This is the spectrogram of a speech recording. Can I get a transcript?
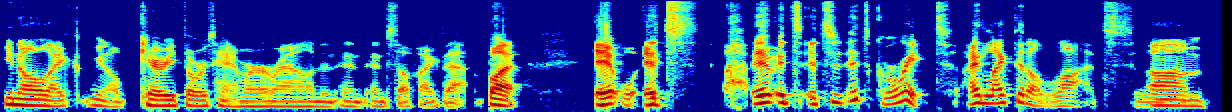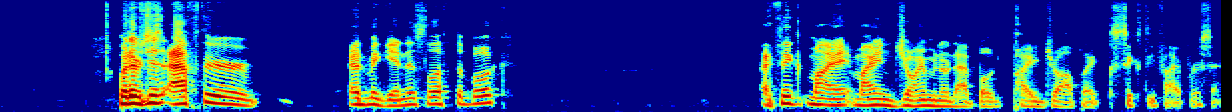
You know, like, you know, carry Thor's hammer around and, and, and stuff like that. But it it's it, it's it's it's great. I liked it a lot. Mm-hmm. Um but it was just after Ed McGuinness left the book. I think my my enjoyment of that book probably dropped like 65%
